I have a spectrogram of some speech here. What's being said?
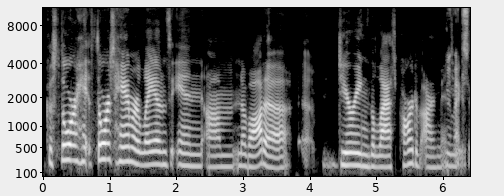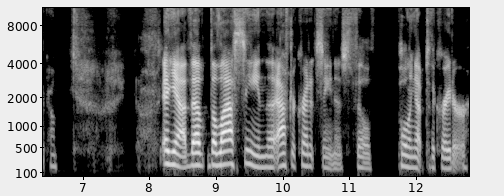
because Thor Thor's hammer lands in um, Nevada uh, during the last part of Iron Man. New 2. Mexico. And yeah, the the last scene, the after credit scene, is Phil pulling up to the crater.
